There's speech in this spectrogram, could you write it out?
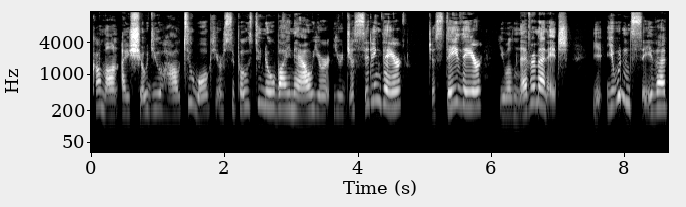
come on, I showed you how to walk. You're supposed to know by now. You're, you're just sitting there. Just stay there. You will never manage. You, you wouldn't say that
